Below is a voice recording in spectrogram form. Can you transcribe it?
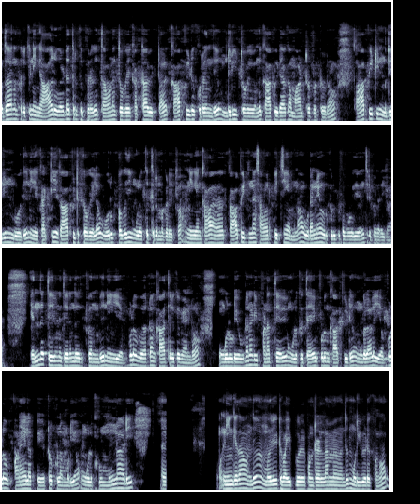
உதாரணத்திற்கு நீங்கள் ஆறு வருடத்திற்கு பிறகு தவணைத்தொகையை கட்டாவிட்டால் காப்பீடு குறைந்து முதிர்வுத் தொகை வந்து காப்பீடாக மாற்றப்பட்டுவிடும். காப்பீட்டின் முதிரின் போது நீங்கள் கட்டிய காப்பீட்டுத் தொகையில் ஒரு பகுதி உங்களுக்கு திரும்ப கிடைக்கும். நீங்கள் கா காப்பீட்டினை சமர்ப்பிச்சிங்க அப்படின்னா உடனே ஒரு குறிப்பிட்ட பகுதி வந்து திரும்ப கிடைக்கும். எந்த தேர்வினை தேர்ந்தெடுப்பது என்பது நீங்கள் எவ்வளவு வருடம் காத்திருக்க வேண்டும் உங்களுடைய உடனடி பணத் தேவை உங்களுக்கு தேவைப்படும் காப்பீடு உங்களால் எவ்வளவு பண இழப்பை ஏற்றுக்கொள்ள முடியும் உங்களுக்கு முன்னாடி நீங்கள் தான் வந்து முதலீட்டு வாய்ப்புகள் போன்ற எல்லாமே வந்து முடிவெடுக்கணும்.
